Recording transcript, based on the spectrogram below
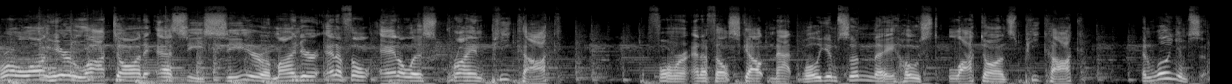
Rolling along here, locked on SEC. A reminder NFL analyst Brian Peacock, former NFL scout Matt Williamson, they host Locked On's Peacock and Williamson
